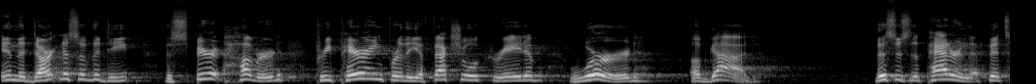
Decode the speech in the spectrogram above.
In the darkness of the deep, the Spirit hovered, preparing for the effectual creative word of God. This is the pattern that fits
